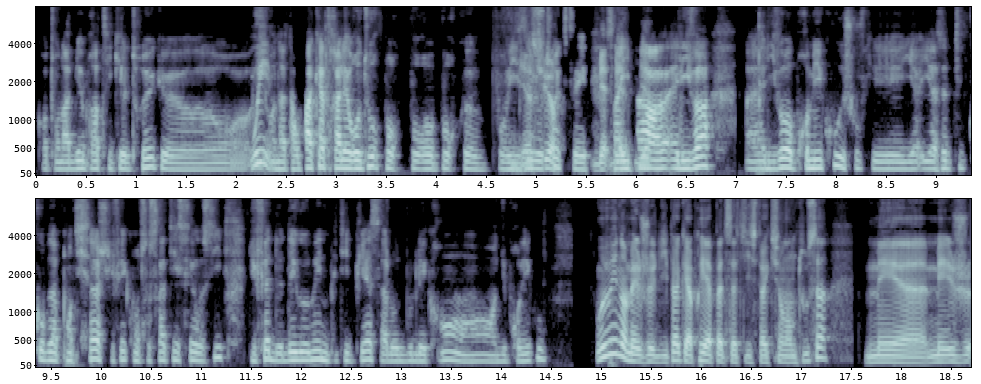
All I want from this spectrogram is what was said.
quand on a bien pratiqué le truc, euh, on- Oui. on n'attend pas quatre allers-retours pour, pour, pour, que, pour viser Bien le sûr. truc. Bien- ça bien- y part, elle y va, elle y va au premier coup. Et je trouve qu'il y a, il y a cette petite courbe d'apprentissage qui fait qu'on se satisfait aussi du fait de dégommer une petite pièce à l'autre bout de l'écran du premier coup. Oui, oui, non, mais je dis pas qu'après il y a pas de satisfaction dans tout ça, mais euh, mais je,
